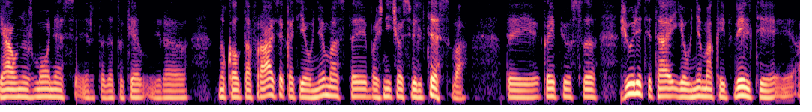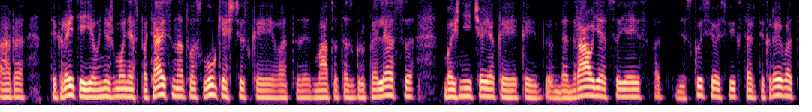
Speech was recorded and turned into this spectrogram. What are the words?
jaunus žmonės ir tada tokia yra nukalta frazė, kad jaunimas tai bažnyčios viltis. Va. Tai kaip jūs žiūrite tą jaunimą kaip viltį, ar tikrai tie jauni žmonės pateisina tuos lūkesčius, kai vat, mato tas grupelės bažnyčioje, kai, kai bendrauja su jais, vat, diskusijos vyksta, ar tikrai vat,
